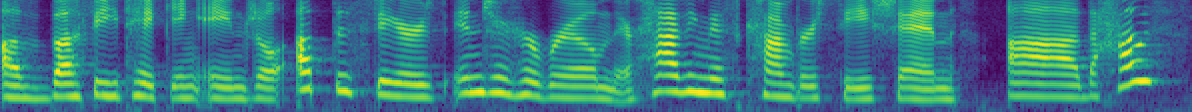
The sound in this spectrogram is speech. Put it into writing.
of Buffy taking Angel up the stairs into her room. They're having this conversation. Uh, the house,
